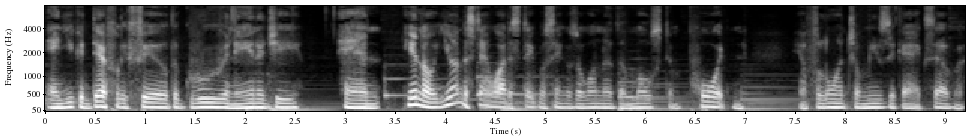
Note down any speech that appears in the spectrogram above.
And you can definitely feel the groove and the energy. And, you know, you understand why the Staple Singers are one of the most important, influential music acts ever.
